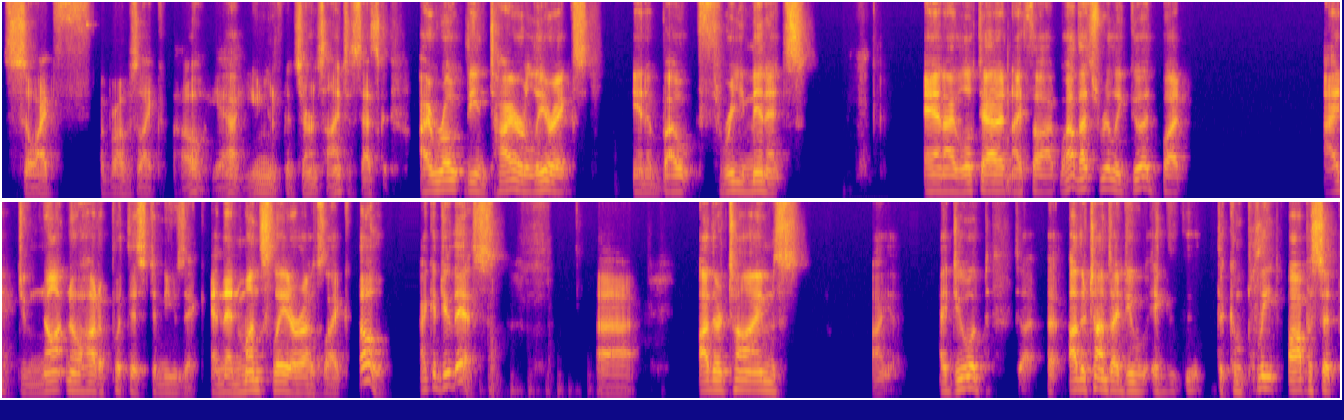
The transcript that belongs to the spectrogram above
So I, I was like, oh yeah, Union of Concerned Scientists. That's good. I wrote the entire lyrics in about three minutes, and I looked at it and I thought, wow, that's really good, but I do not know how to put this to music. And then months later, I was like, oh, I could do this. Uh, other times, I I do uh, other times I do the complete opposite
